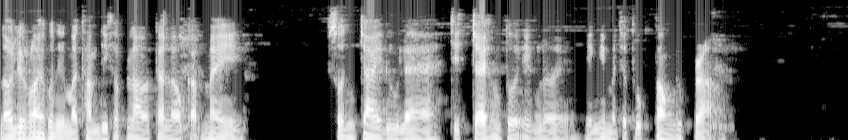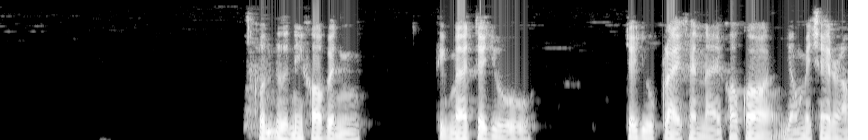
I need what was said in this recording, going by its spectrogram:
เราเรียกร้องให้คนอื่นมาทำดีกับเรา แต่เรากลับไม่สนใจดูแลจิตใจของตัวเองเลย อย่างนี้มันจะถูกต้องหรือเปล่า คนอื่นนี่เขาเป็นถึงแม้จะอยู่ จะอยู่ใกล้แค่ไหนเขาก็ยังไม่ใช่เรา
